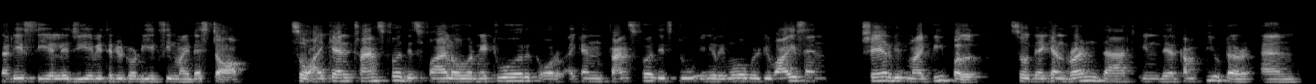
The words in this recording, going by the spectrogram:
That is clagav32.exe in my desktop. So I can transfer this file over network or I can transfer this to any removable device and share with my people so they can run that in their computer and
